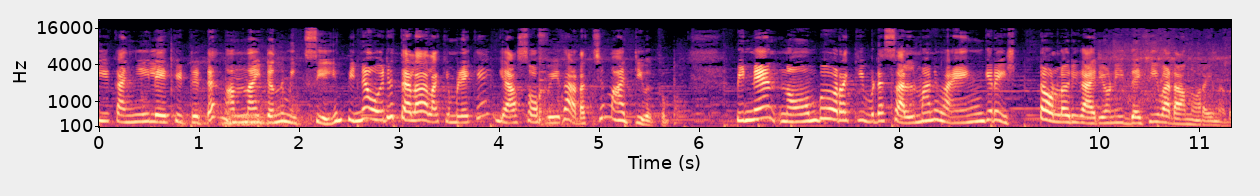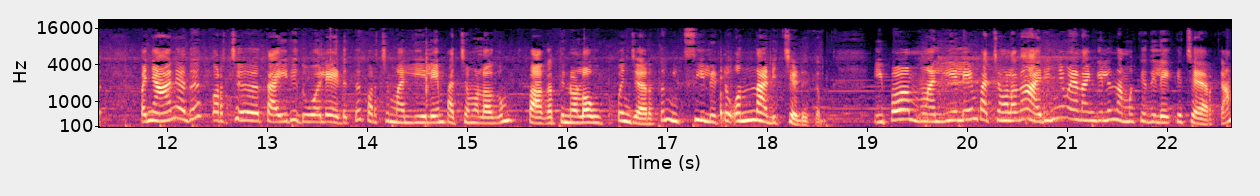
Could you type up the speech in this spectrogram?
ഈ കഞ്ഞിയിലേക്ക് ഇട്ടിട്ട് നന്നായിട്ടൊന്ന് മിക്സ് ചെയ്യും. പിന്നെ ഒരു തിള ഇളക്കുമ്പോഴേക്ക് ഗ്യാസ് ഓഫ് ചെയ്ത് അടച്ച് മാറ്റി വെക്കും. പിന്നെ നോമ്പ് ഉറക്കി ഇവിടെ സൽമാന് ഭയങ്കര ഇഷ്ടമുള്ള ഒരു കാര്യമാണ് ഈ ദഹി വട എന്ന് പറയുന്നത്. അപ്പം ഞാനത് കുറച്ച് തൈര് ഇതുപോലെ എടുത്ത് കുറച്ച് മല്ലിയിലയും പച്ചമുളകും പാകത്തിനുള്ള ഉപ്പും ചേർത്ത് മിക്സിയിലിട്ട് ഒന്നടിച്ചെടുക്കും. ഇപ്പോൾ മല്ലിയിലയും പച്ചമുളകും അരിഞ്ഞു വേണമെങ്കിലും നമുക്കിതിലേക്ക് ചേർക്കാം.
